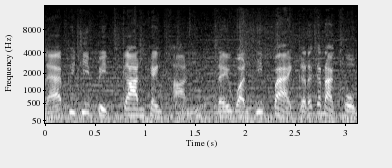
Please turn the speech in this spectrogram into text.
และพิธีปิดการแข่งขันในวันที่ 8 กรกฎาคม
